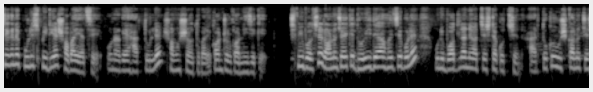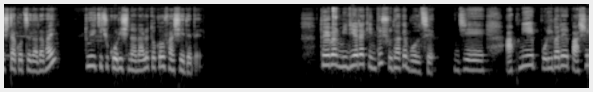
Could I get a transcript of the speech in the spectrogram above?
সেখানে পুলিশ মিডিয়া সবাই আছে। ওনার গায়ে হাত তুললে সমস্যা হতে পারে। কন্ট্রোল কর নিজেকে। রেশমি বলছে, রণজয়কে ধরিয়ে দেওয়া হয়েছে বলে উনি বদলা নেওয়ার চেষ্টা করছেন। আর তোকেও উস্কানোর চেষ্টা করছে দাদা ভাই তুই কিছু করিস না, নাহলে তোকেও ফাঁসিয়ে দেবে। তো এবার মিডিয়াটা কিন্তু সুধাকে বলছে যে আপনি পরিবারের পাশে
